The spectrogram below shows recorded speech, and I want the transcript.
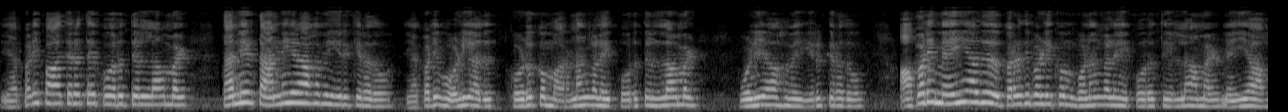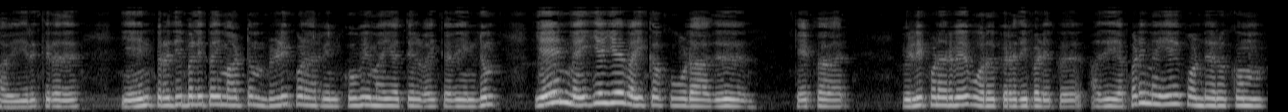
எப்படி பாத்திரத்தை பொறுத்தில்லாமல் தண்ணீர் தண்ணீராகவே இருக்கிறதோ எப்படி ஒளி அது கொடுக்கும் மரணங்களை பொறுத்தில்லாமல் ஒளியாகவே இருக்கிறதோ அப்படி மெய் அது பிரதிபலிக்கும் குணங்களை பொறுத்து இல்லாமல் மெய்யாகவே இருக்கிறது. ஏன் பிரதிபலிப்பை மட்டும் விழிப்புணர்வின் குவி மையத்தில் வைக்க வேண்டும்? ஏன் மெய்யையே வைக்கக்கூடாது? கேட்பவர் விழிப்புணர்வே ஒரு பிரதிபலிப்பு. அது எப்படி மையை கொண்டிருக்கும்?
